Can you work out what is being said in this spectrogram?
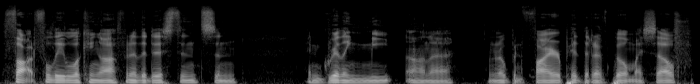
thoughtfully looking off into the distance and and grilling meat on a an open fire pit that I've built myself.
